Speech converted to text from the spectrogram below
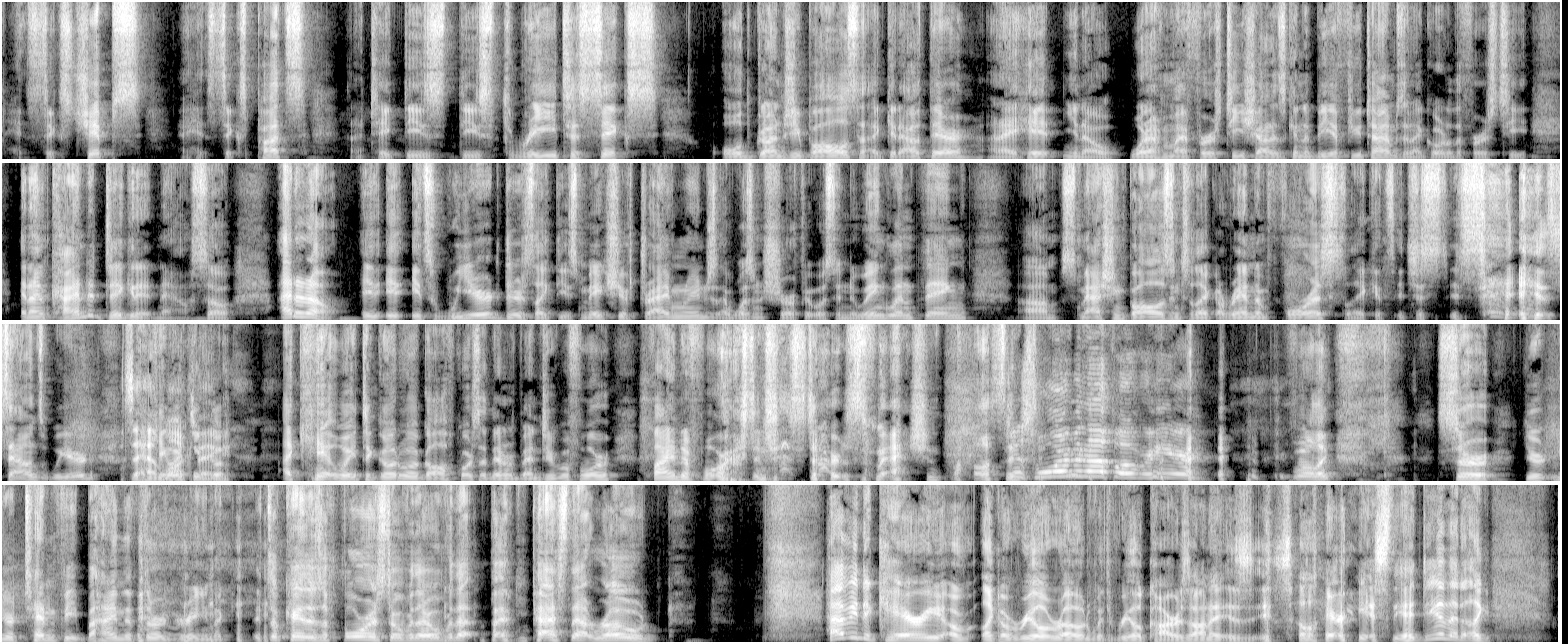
hit six chips. I hit six putts. I take these these three to six old grungy balls. I get out there and I hit, you know, whatever my first tee shot is going to be a few times, and I go to the first tee. And I'm kind of digging it now. So I don't know. It, it, it's weird. There's like these makeshift driving ranges. I wasn't sure if it was a New England thing. Um, smashing balls into like a random forest, like it's it just it's it sounds weird. It's a hemlock thing. Go, I can't wait to go to a golf course I've never been to before, find a forest, and just start smashing balls. Just warming up over here. People are like, sir, you're you're ten feet behind the third green. Like it's okay. There's a forest over there, over that past that road. Having to carry a like a real road with real cars on it is is hilarious. The idea that like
